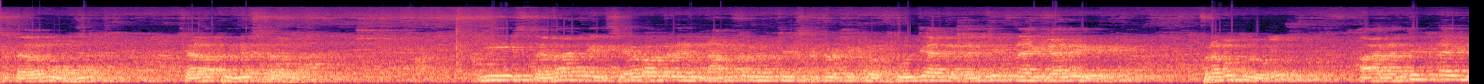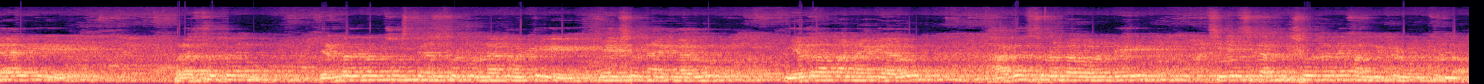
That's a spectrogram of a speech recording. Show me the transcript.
స్థలము చాలా పుణ్యస్థలం ఈ స్థలాన్ని సేవాబడిని నామకరణం చేసినటువంటి ఒక పూజారి రంజిత్ నాయక్ గారి ప్రముఖులు ఆ రంజిత్ నాయక్ గారికి ప్రస్తుతం జన్మదినోత్సవం చేసుకుంటున్నటువంటి కేశవ నాయక్ గారు ఈలరామ నాయక్ గారు భాగస్సులుగా ఉండి చేసిన కృషులనే మనం ఇక్కడ ఉంటున్నాం.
